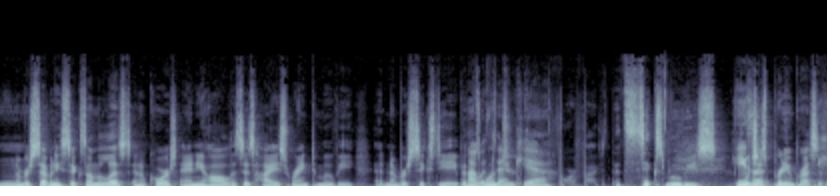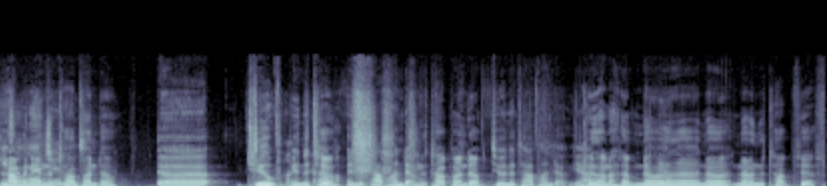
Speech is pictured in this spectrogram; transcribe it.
Hmm. number 76 on the list. And of course, Annie Hall is his highest ranked movie at number 68. But I that's would one, think, two, yeah. three, four, five. That's six movies, He's which a- is pretty impressive. How a many in the top hundo? Uh, two in the top Two. in the top hundo. In the top hundo. two in the top hundo. Yeah. Two in the top- No, Yeah. uh, no, none in the top fifth.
